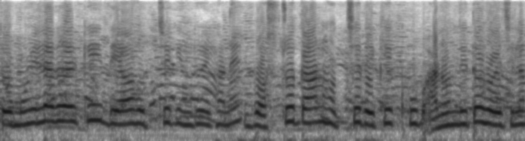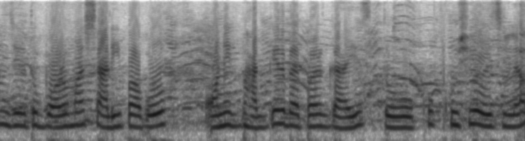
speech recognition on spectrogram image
তো মহিলাদেরকেই দেওয়া হচ্ছে কিন্তু এখানে বস্ত্রদান হচ্ছে দেখে খুব আনন্দিত হয়েছিলাম, যেহেতু বড় মাস শাড়ি পাবো। অনেক ভাগ্যের ব্যাপার গাইজ তো খুব খুশি হয়েছিলাম।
